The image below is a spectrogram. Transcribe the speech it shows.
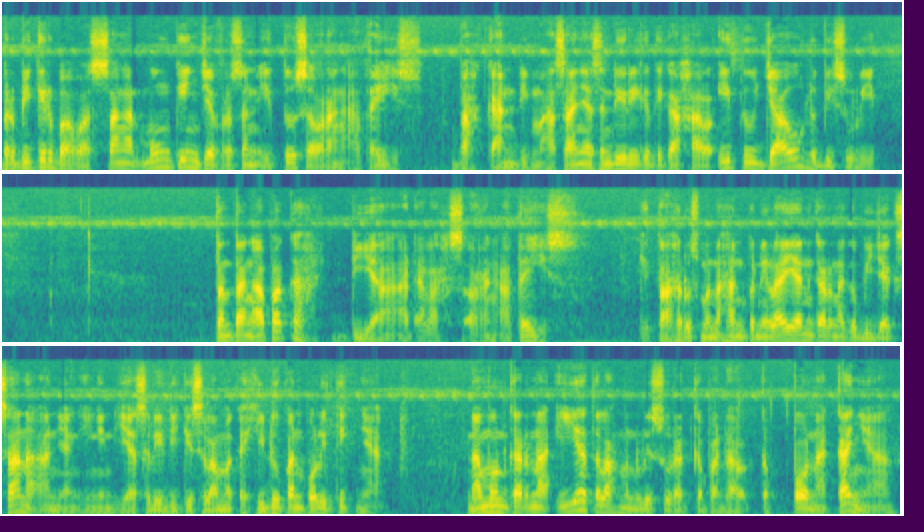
berpikir bahwa sangat mungkin Jefferson itu seorang ateis, bahkan di masanya sendiri ketika hal itu jauh lebih sulit. Tentang apakah dia adalah seorang ateis? Kita harus menahan penilaian karena kebijaksanaan yang ingin ia selidiki selama kehidupan politiknya. Namun karena ia telah menulis surat kepada keponakannya,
